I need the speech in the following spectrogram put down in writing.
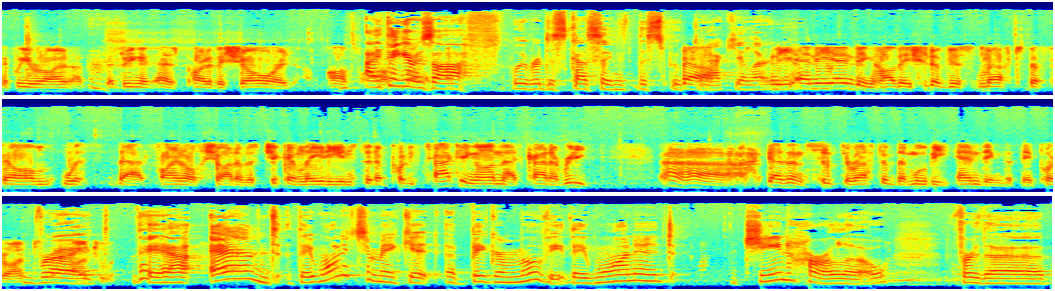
If we were on doing it as part of the show or off, I think it was off. off. We were discussing the Yeah. spectacular. And, the, and the ending, how they should have just left the film with that final shot of his chicken lady instead of putting tacking on that kind of really uh, doesn't suit the rest of the movie ending that they put on Right. onto it. They ha- and they wanted to make it a bigger movie. They wanted Jean Harlow for the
